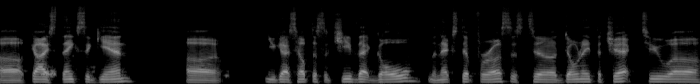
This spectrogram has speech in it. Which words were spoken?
Uh, guys, thanks again. Uh, you guys helped us achieve that goal. The next step for us is to donate the check to uh,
